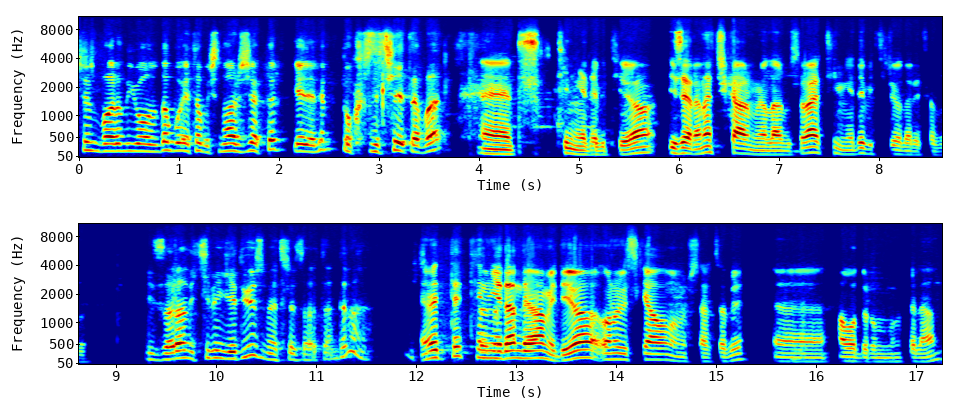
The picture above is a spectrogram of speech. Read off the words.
tüm varını yoğunu da bu etap için harcayacaktır. Gelelim 9. etaba. Evet. Tinye'de bitiyor. İzeran'a çıkarmıyorlar bu sefer. Tinye'de bitiriyorlar etabı. İzaran 2700 metre zaten değil mi? Evet de Tinye'den devam ediyor. Onu riske almamışlar tabii. Ee, hava durumunu falan.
